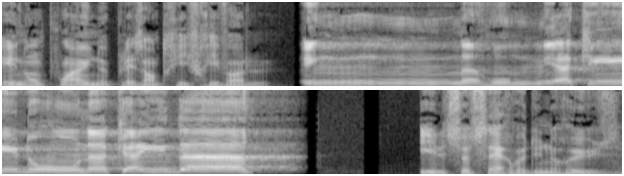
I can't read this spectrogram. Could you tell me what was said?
Et non point une plaisanterie frivole. Ils se servent d'une ruse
